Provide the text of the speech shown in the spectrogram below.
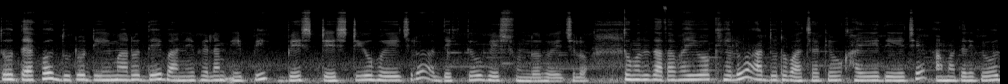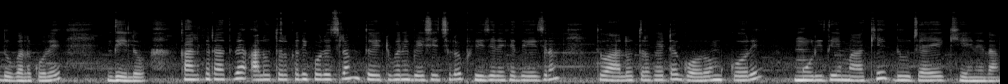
তো দেখো, দুটো ডিম আরও দিয়ে বানিয়ে ফেলাম ইপি বেশ টেস্টিও হয়েছিল আর দেখতেও বেশ সুন্দর হয়েছিল। তোমাদের দাদাভাইও খেলো আর দুটো বাচ্চাকেও খাইয়ে দিয়েছে, আমাদেরকেও দুগাল করে দিল। কালকে রাত্রে আলু তরকারি করেছিলাম, তো একটুখানি বেশি ছিল, ফ্রিজে রেখে দিয়েছিলাম। তো আলু তরকারিটা গরম করে মুড়ি দিয়ে মাখিয়ে দু জায়গায় খেয়ে নিলাম।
